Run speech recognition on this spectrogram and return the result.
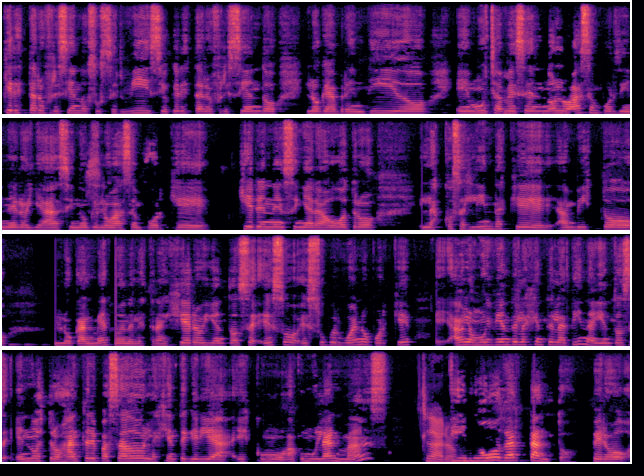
Quiere estar ofreciendo su servicio, quiere estar ofreciendo lo que ha aprendido. Eh, muchas veces no lo hacen por dinero ya, sino que lo hacen porque quieren enseñar a otro las cosas lindas que han visto localmente o en el extranjero y entonces eso es súper bueno porque eh, habla muy bien de la gente latina y entonces en nuestros antepasados la gente quería es como acumular más Claro. y no dar tanto, pero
